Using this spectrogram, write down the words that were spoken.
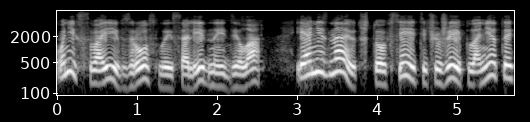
У них свои взрослые солидные дела, и они знают, что все эти чужие планеты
